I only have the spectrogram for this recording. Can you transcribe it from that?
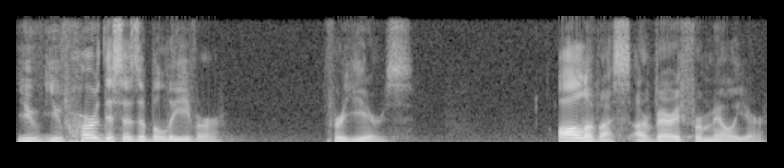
You've, you've heard this as a believer for years. All of us are very familiar,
